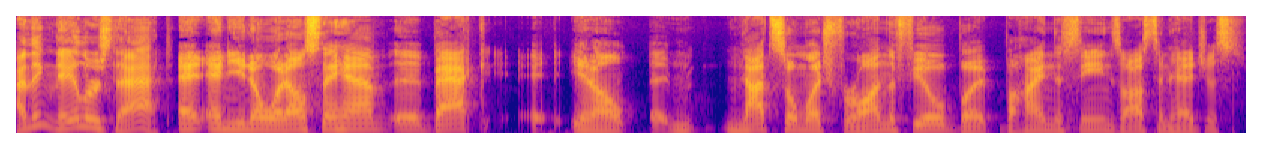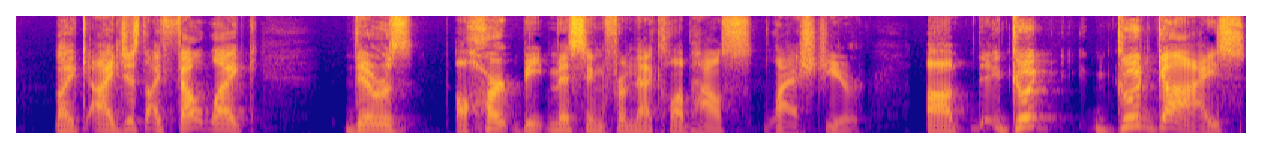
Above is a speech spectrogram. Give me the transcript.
I think Naylor's that. And, and you know what else they have uh, back? Uh, You know, uh, not so much for on the field, but behind the scenes, Austin Hedges. Like I just I felt like there was a heartbeat missing from that clubhouse last year. Uh, good good guys,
